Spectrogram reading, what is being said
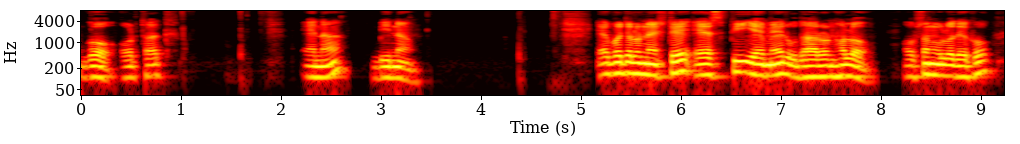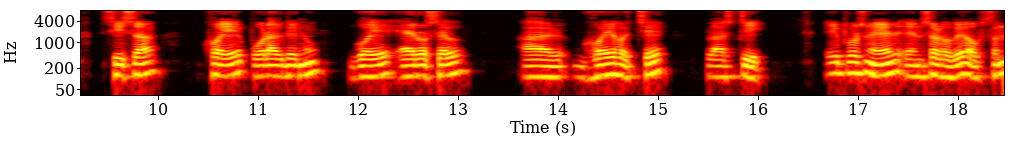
গ অর্থাৎ অ্যানাবিনা এরপর চলো নেক্সটে এসপিএম এর উদাহরণ হলো। অপশানগুলো দেখো। সীসা, ক্ষয়ে পরাগরেণু, গয়ে অ্যারোসেল, আর ঘয়ে হচ্ছে প্লাস্টিক। এই প্রশ্নের অ্যান্সার হবে অপশান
